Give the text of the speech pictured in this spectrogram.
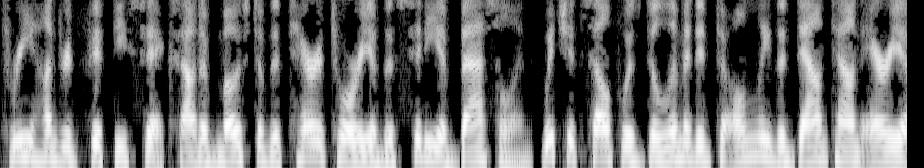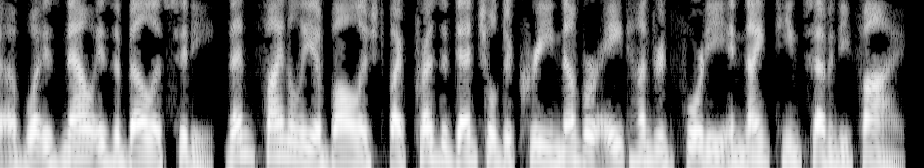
356 out of most of the territory of the city of Basilan, which itself was delimited to only the downtown area of what is now Isabela City, then finally abolished by Presidential Decree No. 840 in 1975.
